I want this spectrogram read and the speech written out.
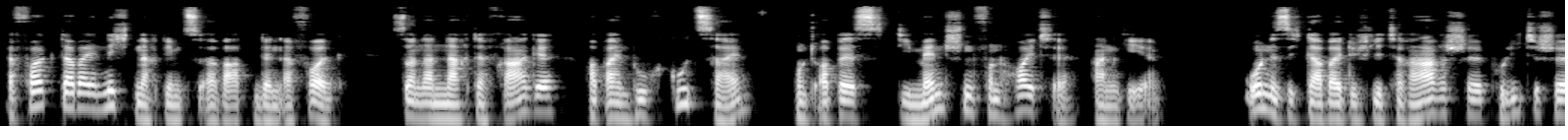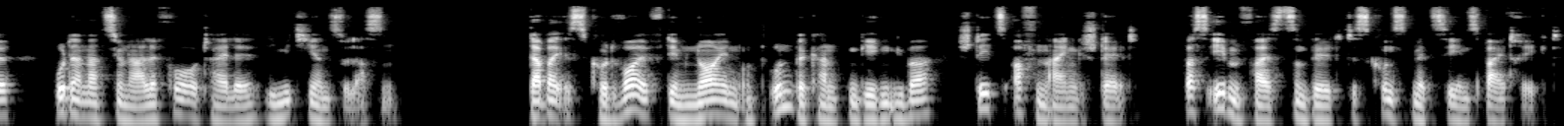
erfolgt dabei nicht nach dem zu erwartenden Erfolg, sondern nach der Frage, ob ein Buch gut sei und ob es die Menschen von heute angehe, ohne sich dabei durch literarische, politische oder nationale Vorurteile limitieren zu lassen. Dabei ist Kurt Wolf dem Neuen und Unbekannten gegenüber stets offen eingestellt, was ebenfalls zum Bild des Kunstmäzens beiträgt.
